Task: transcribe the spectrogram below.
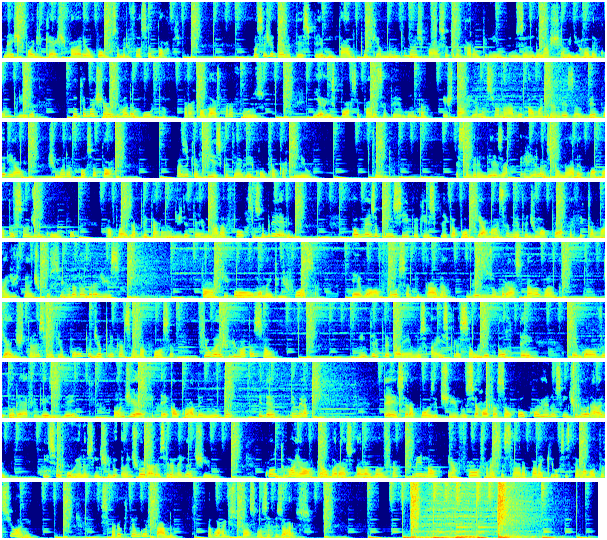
Neste podcast falarei um pouco sobre força-torque. Você já deve ter se perguntado por que é muito mais fácil trocar um pneu usando uma chave de roda comprida do que uma chave de roda curta para afogar os parafusos. E a resposta para essa pergunta está relacionada a uma grandeza vetorial chamada força-torque. Mas o que a física tem a ver com trocar pneu? Tudo. Essa grandeza é relacionada com a rotação de um corpo após a aplicação de determinada força sobre ele. É o mesmo princípio que explica por que a maçaneta de uma porta fica mais distante possível da dobradiça. Torque, ou momento de força, é igual à força aplicada vezes o braço da alavanca, que é a distância entre o ponto de aplicação da força e o eixo de rotação. Interpretaremos a expressão vetor T igual ao vetor F vezes D, onde F é calculado em Newton e D em metro. T será positivo se a rotação ocorrer no sentido horário, e se ocorrer no sentido anti-horário será negativo. Quanto maior é o braço da alavanca, menor é a força necessária para que o sistema rotacione. Espero que tenham gostado. Aguarde os próximos episódios.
